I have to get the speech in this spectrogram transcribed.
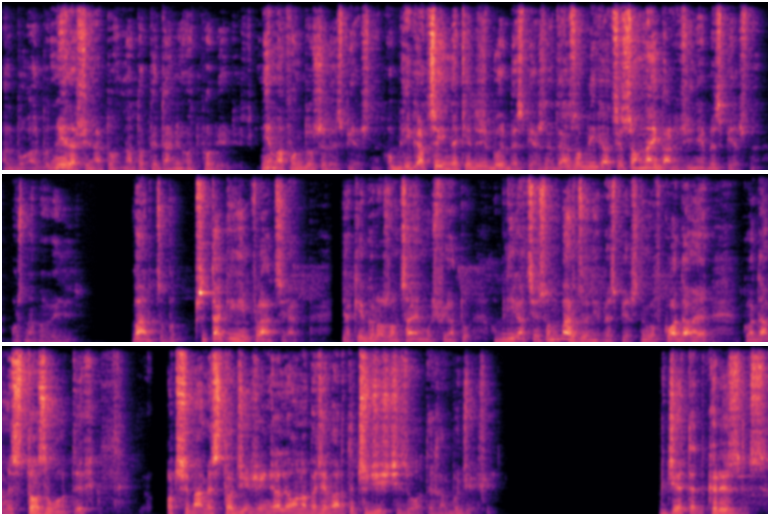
albo, albo nie da się na to, na to pytanie odpowiedzieć. Nie ma funduszy bezpiecznych. Obligacyjne kiedyś były bezpieczne, teraz obligacje są najbardziej niebezpieczne, można powiedzieć. Bardzo, bo przy takich inflacjach, jakie grożą całemu światu, obligacje są bardzo niebezpieczne, bo wkładamy, wkładamy 100 zł, otrzymamy 110, ale ono będzie warte 30 zł albo 10. Gdzie ten kryzys?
